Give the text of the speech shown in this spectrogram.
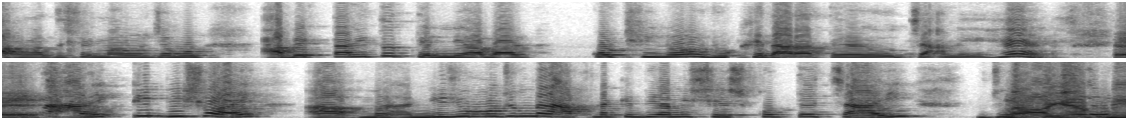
বাংলাদেশের মানুষ যেমন আবেগতাড়িত তেমনি আবার কঠিনও রুখে দাঁড়াতেও জানে হ্যাঁ? হ্যাঁ। আরেকটি বিষয় নিজুম মজুমদার আপনাকে দিয়ে আমি শেষ করতে চাই। না আগে আপনি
